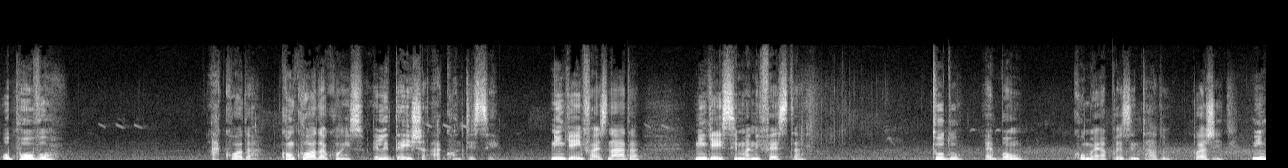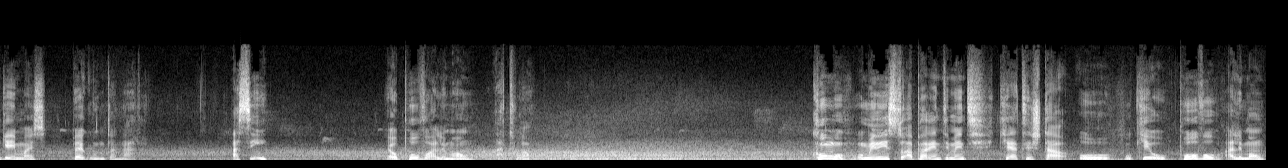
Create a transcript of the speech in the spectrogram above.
o povo acorda, concorda com isso. Ele deixa acontecer. Ninguém faz nada, ninguém se manifesta, tudo é bom como é apresentado para a gente. Ninguém mais pergunta nada. Assim é o povo alemão atual. Como o ministro aparentemente quer testar o, o que o povo alemão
